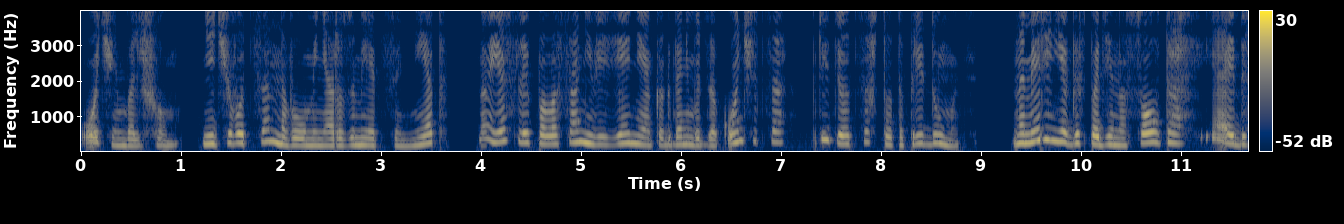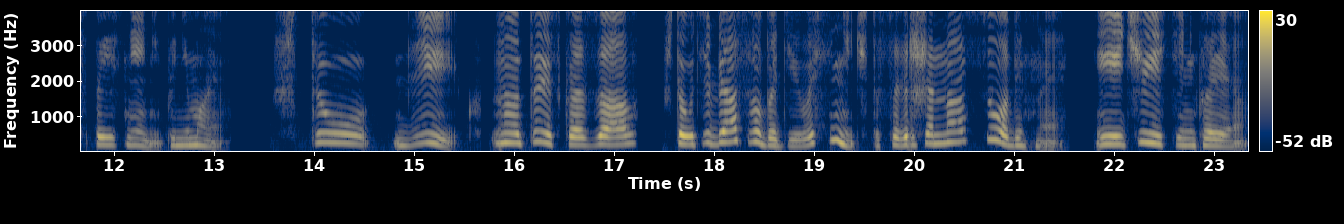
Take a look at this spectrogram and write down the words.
Очень большом. Ничего ценного у меня, разумеется, нет, но если полоса невезения когда-нибудь закончится, придется что-то придумать. Намерение господина Солта я и без пояснений понимаю. Что, Дик, но ты сказал, что у тебя освободилось нечто совершенно особенное и чистенькое,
